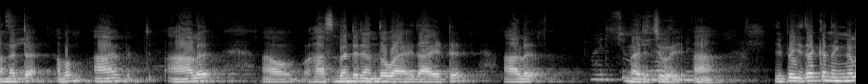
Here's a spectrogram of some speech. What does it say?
എന്നിട്ട് അപ്പം ആ ആൾ ഹസ്ബൻഡിന് എന്തോ ഇതായിട്ട് ആൾ മരിച്ചു മരിച്ചുപോയി. ആ. ഇപ്പം ഇതൊക്കെ നിങ്ങൾ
